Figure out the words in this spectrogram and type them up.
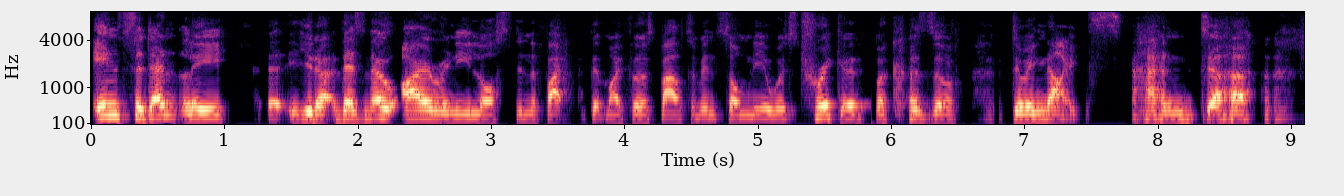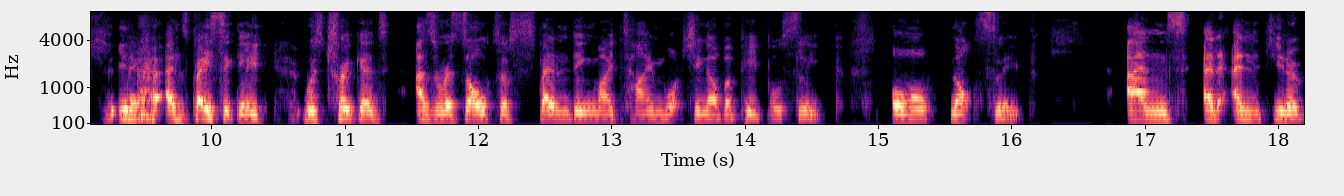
incidentally, you know, there's no irony lost in the fact that my first bout of insomnia was triggered because of doing nights, and uh, you know, and basically was triggered as a result of spending my time watching other people sleep or not sleep, and and and you know,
